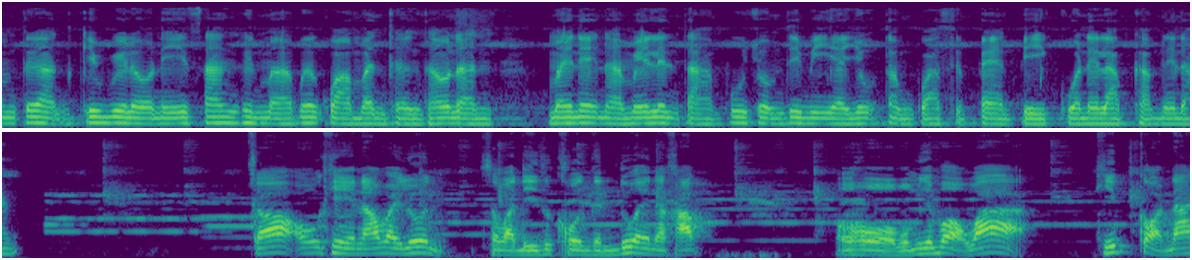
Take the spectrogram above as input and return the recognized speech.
คำเตือน คลิปวิดีโอนี้สร้างขึ้นมาเพื่อความบันเทิงเท่านั้น ไม่แนะนำให้เล่นตามผู้ชมที่มีอายุต่ำกว่า 18 ปีควรได้รับคำแนะนำก็โอเคนะวัยรุ่น สวัสดีทุกคนกันด้วยนะครับ โอ้โห ผมจะบอกว่าคลิปก่อนหน้า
